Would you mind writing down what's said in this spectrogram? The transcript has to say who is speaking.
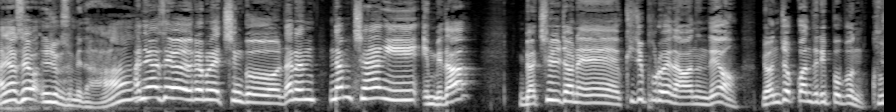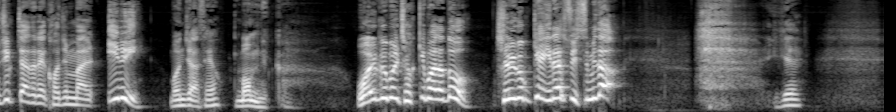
Speaker 1: 안녕하세요, 윤정수입니다.
Speaker 2: 안녕하세요, 여러분의 친구. 나는 남창희입니다. 며칠 전에 퀴즈 프로에 나왔는데요. 면접관들이 뽑은 구직자들의 거짓말 1위. 뭔지 아세요?
Speaker 1: 뭡니까?
Speaker 2: 월급을 적게 받아도 즐겁게 일할 수 있습니다.
Speaker 1: 이게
